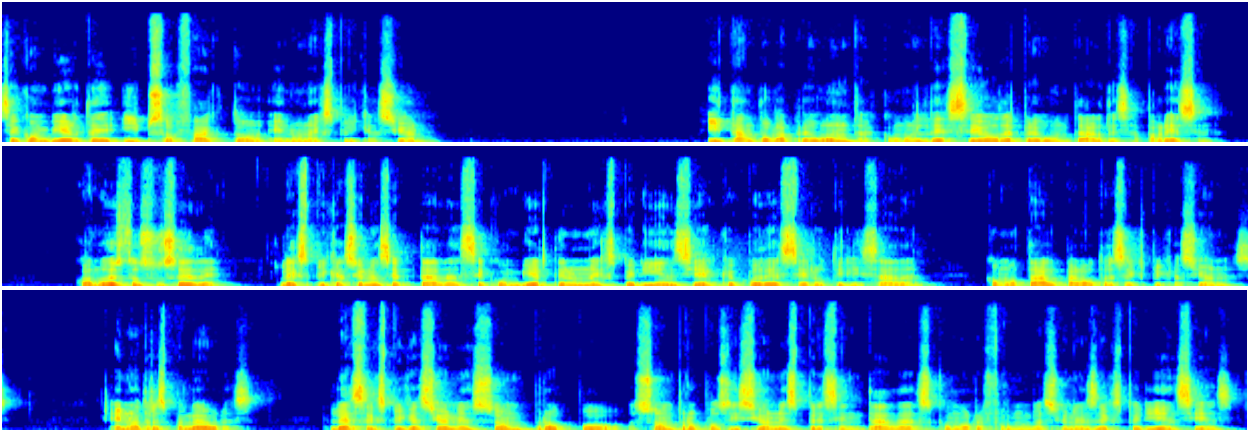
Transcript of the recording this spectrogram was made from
se convierte ipso facto en una explicación. Y tanto la pregunta como el deseo de preguntar desaparecen. Cuando esto sucede, la explicación aceptada se convierte en una experiencia que puede ser utilizada como tal para otras explicaciones. En otras palabras, las explicaciones son, son proposiciones presentadas como reformulaciones de experiencias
